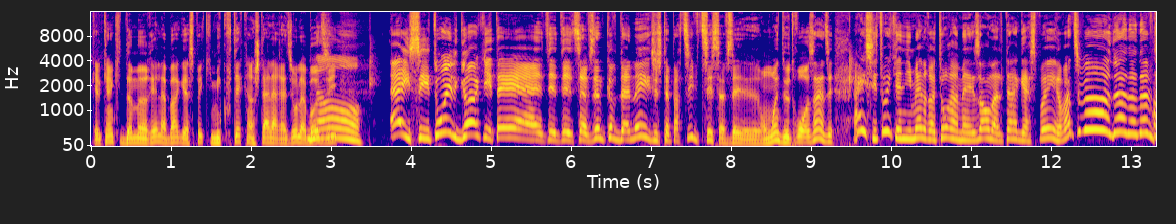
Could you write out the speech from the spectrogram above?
quelqu'un qui demeurait là-bas à Gaspé, qui m'écoutait quand j'étais à la radio là-bas, dit. Hey, c'est toi le gars qui était. euh, ça faisait une couple d'années que j'étais parti. Tu sais, ça faisait au moins 2-3 ans. Elle dit Hey, c'est toi qui animais le retour à la maison dans le temps à Gaspé. Comment tu vas? Non, non, non.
